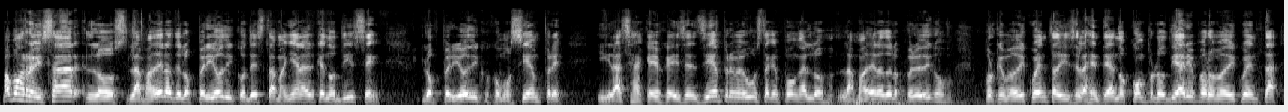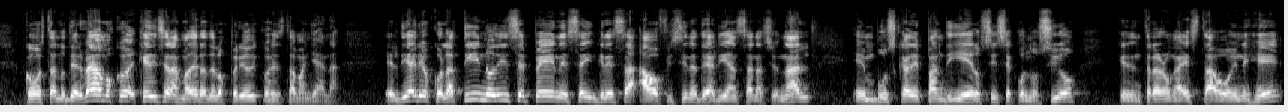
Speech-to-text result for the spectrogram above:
Vamos a revisar los, las maderas de los periódicos de esta mañana, a ver qué nos dicen los periódicos, como siempre. Y gracias a aquellos que dicen, siempre me gusta que pongan las maderas de los periódicos porque me doy cuenta, dice la gente, ya no compro los diarios, pero me doy cuenta cómo están los diarios. Veamos qué dicen las maderas de los periódicos esta mañana. El diario Colatino dice, PNC ingresa a oficinas de Alianza Nacional en busca de pandilleros. Sí, se conoció que entraron a esta ONG,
